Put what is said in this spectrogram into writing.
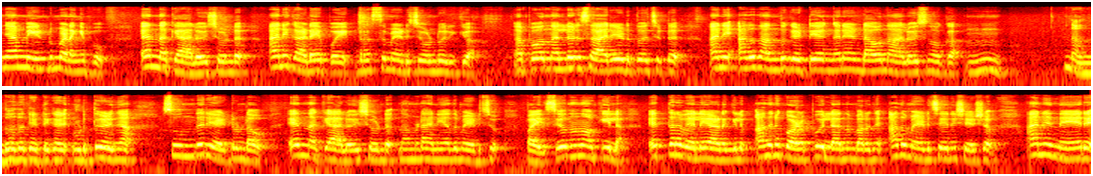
ഞാൻ വീണ്ടും പിണങ്ങിപ്പോവും എന്നൊക്കെ ആലോചിച്ചുകൊണ്ട് അനി കടയിൽ പോയി ഡ്രസ്സ് മേടിച്ചുകൊണ്ടിരിക്കുക അപ്പോൾ നല്ലൊരു സാരി എടുത്തു വെച്ചിട്ട് അനി അത് നന്ദു കെട്ടി എങ്ങനെ ഉണ്ടാവും എന്ന് ആലോചിച്ച് നോക്കാം. നന്ദു അത് കെട്ടി കഴി ഉടുത്തു കഴിഞ്ഞാൽ സുന്ദരിയായിട്ടുണ്ടാവും എന്നൊക്കെ ആലോചിച്ചുകൊണ്ട് നമ്മുടെ അനി അത് മേടിച്ചു. പൈസയൊന്നും നോക്കിയില്ല. എത്ര വിലയാണെങ്കിലും അതിന് കുഴപ്പമില്ല എന്നും പറഞ്ഞ് അത് മേടിച്ചതിന് ശേഷം അനി നേരെ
